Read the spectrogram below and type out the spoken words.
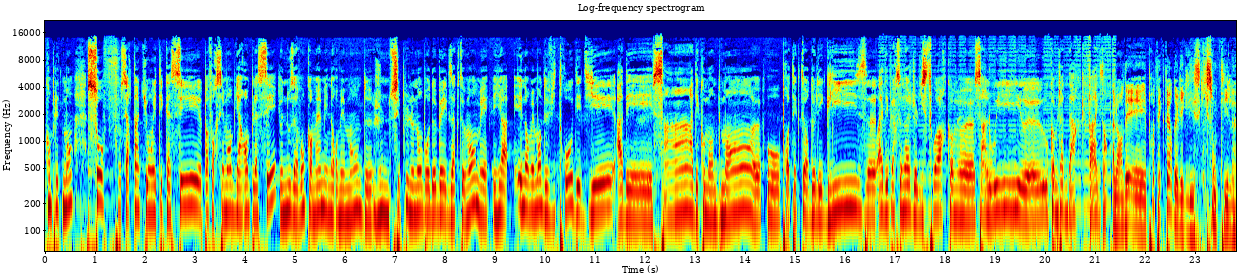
complètement, sauf certains qui ont été cassés, pas forcément bien remplacés nous avons quand même énormément de, je ne sais plus le nombre de baies exactement, mais il y a énormément de vitraux dédiés à des saints, à des commandements, euh, aux protecteurs de l'Église, euh, à des personnages de l'histoire comme euh, Saint Louis ou comme Jeanne d'Arc, par exemple. Alors des protecteurs de l'Église, qui sont-ils?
